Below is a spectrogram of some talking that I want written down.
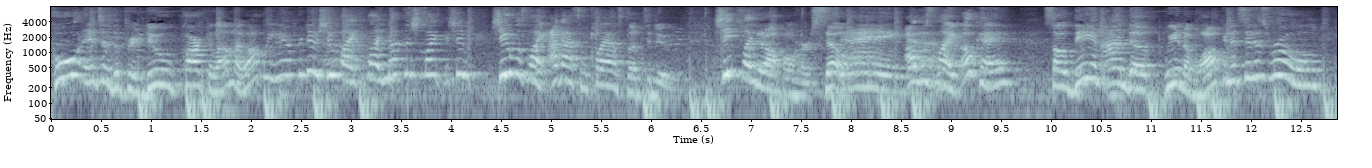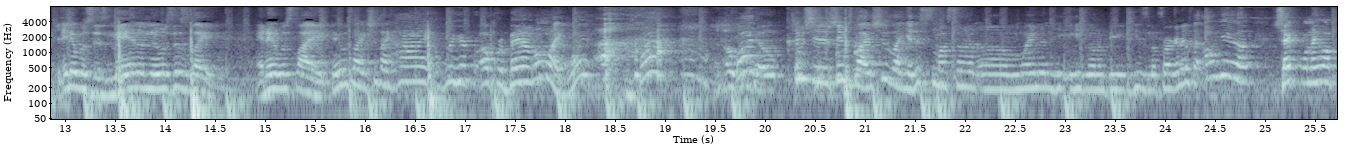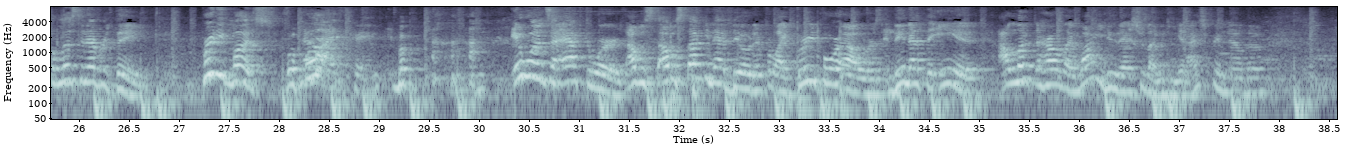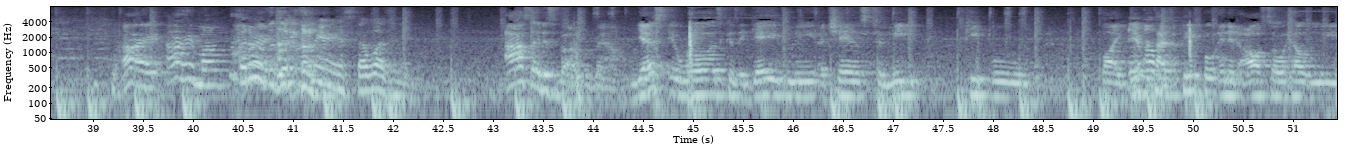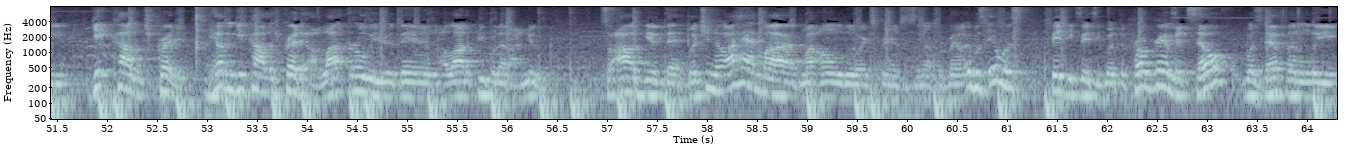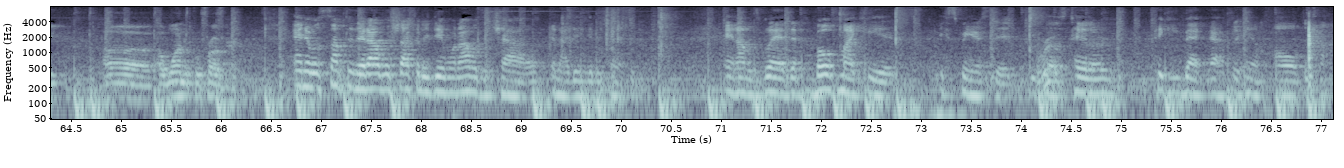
pulled into the Purdue parking lot. I'm like, why are we here in Purdue? She was like, like nothing. She like she she was like, I got some class stuff to do. She played it off on herself. Dang. I was like, okay. So then I end up we end up walking into this room and it was this man and it was this lady. And it was like, it was like, she's like, hi, we're here for Upward Bound. I'm like, what? What? Oh, what? nope. She, was- she, she was like, she was like, yeah, this is my son, um, Wayman. He, he's gonna be, he's in the program. And it was like, oh yeah, check my name off the list and everything. Pretty much before. No ice cream. But it wasn't until afterwards. I was I was stuck in that building for like three, four hours, and then at the end, I looked at her. I was like, "Why you do that?" She was like, "We can get ice cream now, though." All right, all right, mom. But it was a good experience, though, wasn't it? I'll say this about Upward Bound. Yes, it was because it gave me a chance to meet people, like different types of people, and it also helped me get college credit. It helped me get college credit a lot earlier than a lot of people that I knew. So I'll give that. But you know, I had my my own little experiences in Upward Bound. It was it was 50-50, but the program itself was definitely uh, a wonderful program. And it was something that I wish I could have did when I was a child, and I didn't get a chance to do. And I was glad that both my kids experienced it Really? because Taylor piggybacked after him all the time.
